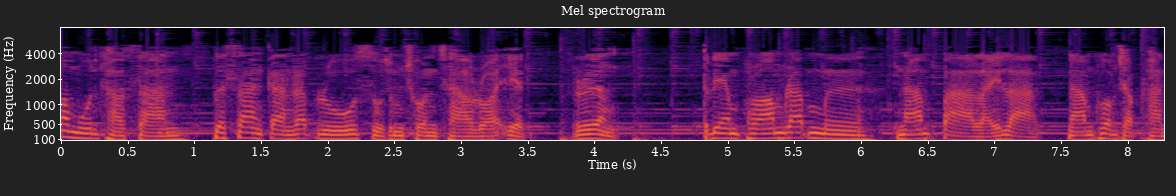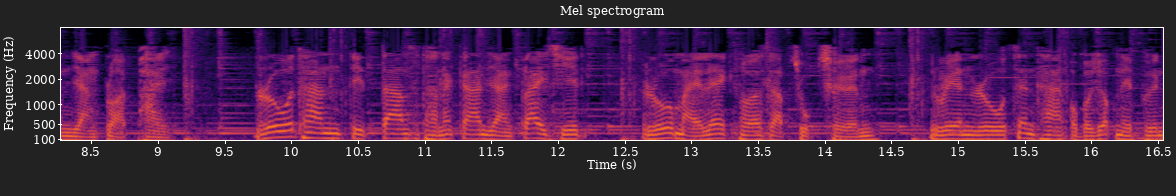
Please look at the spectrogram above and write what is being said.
ข้อมูลข่าวสารเพื่อสร้างการรับรู้สู่ชุมชนชาวร้อยเอ็ด เรื่อง เตรียมพร้อมรับมือ น้ำป่าไหลหลาก น้ำท่วมฉับพลันอย่างปลอดภัย รู้ทันติดตามสถานการณ์อย่างใกล้ชิด รู้หมายเลขโทรศัพท์ฉุกเฉิน เรียนรู้เส้นทางอพยพในพื้น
